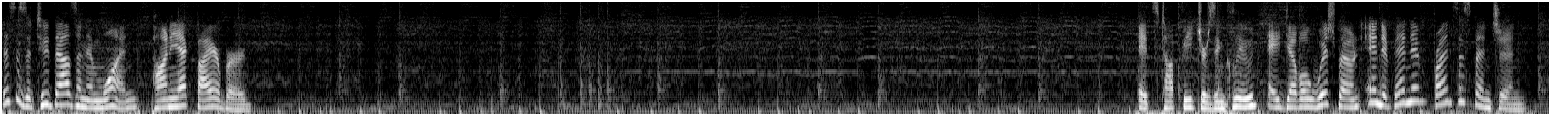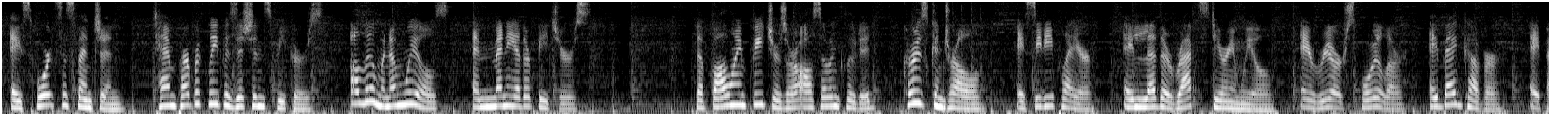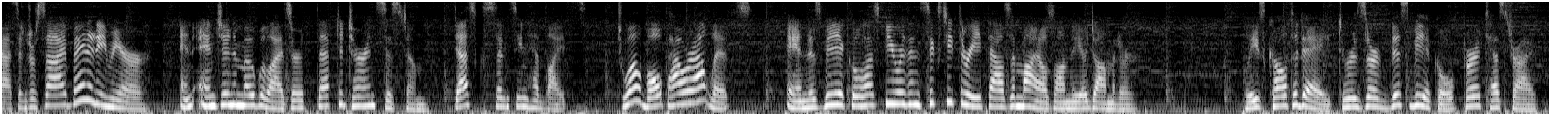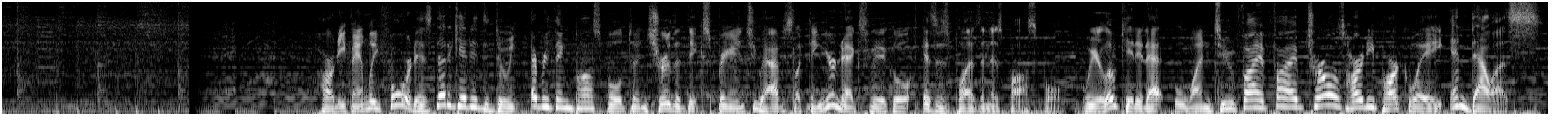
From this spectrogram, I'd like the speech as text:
This is a 2001 Pontiac Firebird. Its top features include a double wishbone independent front suspension, a sport suspension, 10 perfectly positioned speakers, aluminum wheels, and many other features. The following features are also included cruise control, a CD player, a leather wrapped steering wheel, a rear spoiler, a bed cover, a passenger side vanity mirror, an engine immobilizer theft deterrent system, dusk sensing headlights, 12 volt power outlets, and this vehicle has fewer than 63,000 miles on the odometer. Please call today to reserve this vehicle for a test drive. Hardy Family Ford is dedicated to doing everything possible to ensure that the experience you have selecting your next vehicle is as pleasant as possible. We are located at 1255 Charles Hardy Parkway in Dallas.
